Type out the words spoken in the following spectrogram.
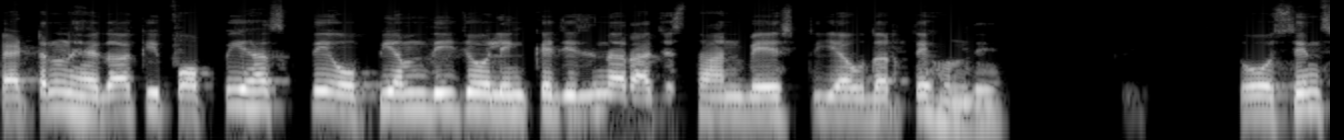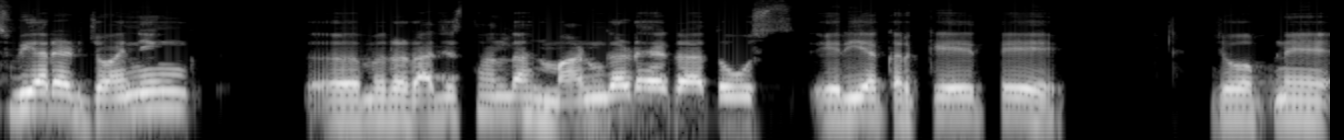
ਪੈਟਰਨ ਹੈਗਾ ਕਿ ਪੋਪੀ ਹਸਕ ਤੇ ਓਪੀਅਮ ਦੀ ਜੋ ਲਿੰਕੇजेस ਨਾ ਰਾਜਸਥਾਨ ਬੇਸਡ ਜਾਂ ਉਧਰ ਤੇ ਹੁੰਦੇ ਤੋ ਸਿੰਸ ਵੀ ਆਰ ਐਡਜੋਇਨਿੰਗ ਮਤਲਬ ਰਾਜਸਥਾਨ ਦਾ ਹਨੂਮਾਨਗੜ ਹੈਗਾ ਤੋ ਉਸ ਏਰੀਆ ਕਰਕੇ ਤੇ ਜੋ ਆਪਣੇ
